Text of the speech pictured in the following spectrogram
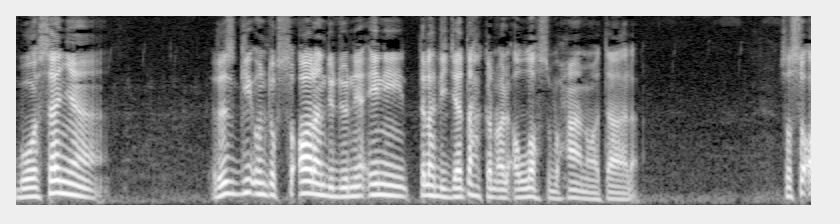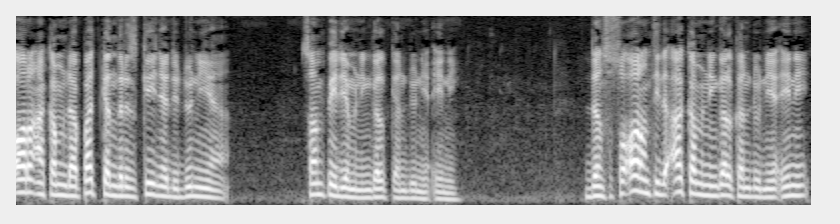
bahwasanya rezeki untuk seorang di dunia ini telah dijatahkan oleh Allah Subhanahu wa taala seseorang akan mendapatkan rezekinya di dunia sampai dia meninggalkan dunia ini. Dan seseorang tidak akan meninggalkan dunia ini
